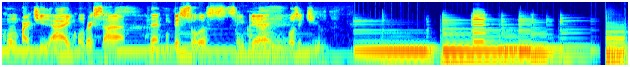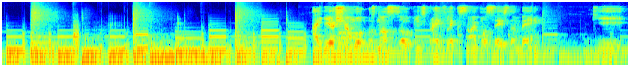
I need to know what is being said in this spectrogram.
compartilhar e conversar né, com pessoas, sempre é positivo. Aí eu chamo os nossos ouvintes para reflexão e vocês também, que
